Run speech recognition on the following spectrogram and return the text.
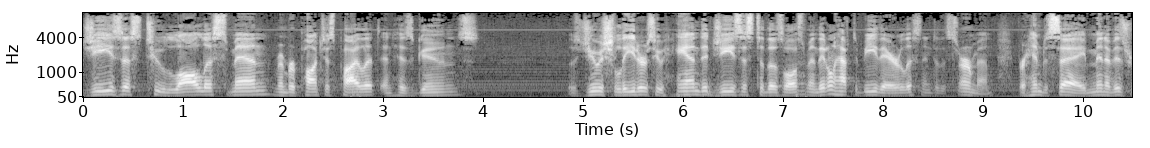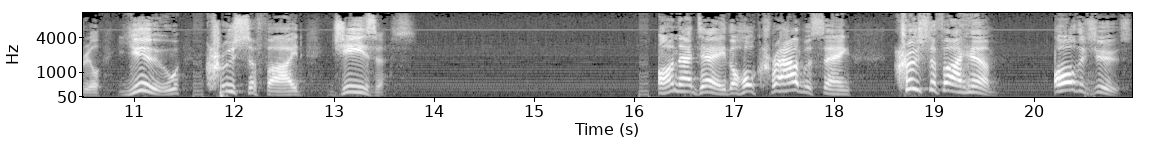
Jesus to lawless men, remember Pontius Pilate and his goons? those Jewish leaders who handed Jesus to those lost men, they don't have to be there listening to the sermon for him to say, Men of Israel, you crucified Jesus. On that day, the whole crowd was saying, Crucify him, all the Jews.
